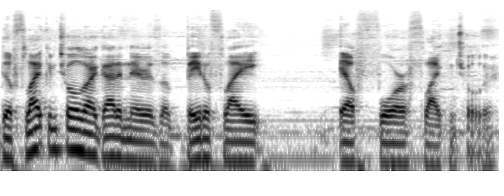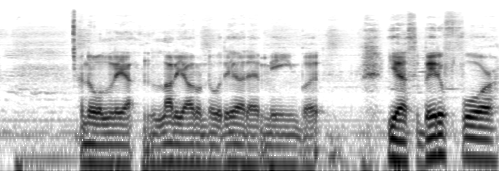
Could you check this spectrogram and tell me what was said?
the flight controller I got in there is a Betaflight F4 flight controller. I know a lot of y'all don't know what the hell that mean, but yeah, it's a Beta 4.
